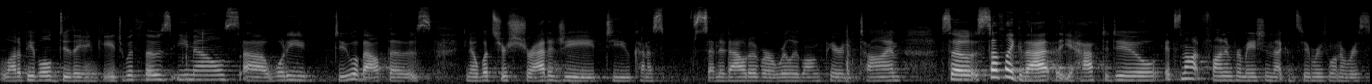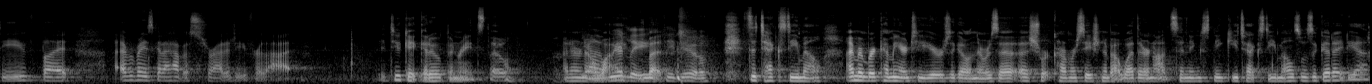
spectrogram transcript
a lot of people, do they engage with those emails? Uh, what do you do about those? You know, what's your strategy? Do you kind of send it out over a really long period of time? So stuff like that that you have to do. It's not fun information that consumers want to receive, but everybody's got to have a strategy for that. They do get good open rates, though. I don't know Yeah, why. weirdly, but they do. It's a text email. I remember coming here two years ago, and there was a, a short conversation about whether or not sending sneaky text emails was a good idea.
